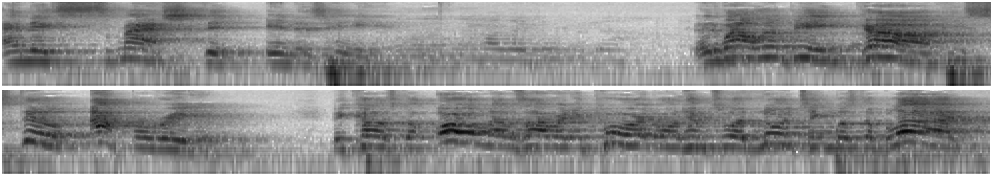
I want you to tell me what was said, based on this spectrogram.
and they smashed it in his head. And while him being God, he still operated because the oil that was already poured on him to anointing was the blood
